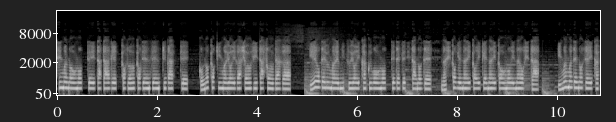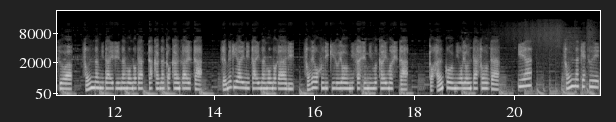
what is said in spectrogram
対馬の思っていたターゲット像と全然違って、この時迷いが生じたそうだが、家を出る前に強い覚悟を持って出てきたので、成し遂げないといけないと思い直した。今までの生活は、そんなに大事なものだったかなと考えた。せめぎ合いみたいなものがあり、それを振り切るように差しに向かいました。と犯行に及んだそうだ。いや、そんな決意、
